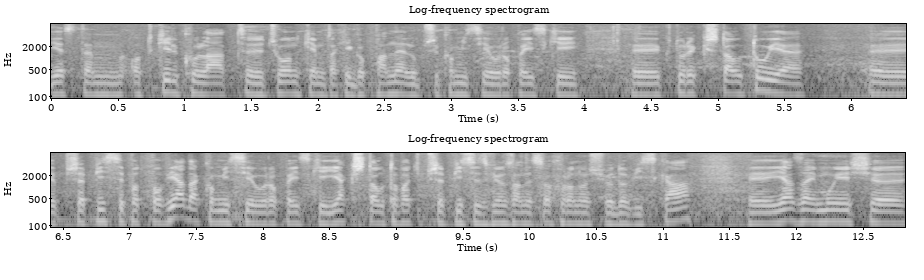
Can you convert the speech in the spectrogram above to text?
Jestem od kilku lat e, członkiem takiego panelu przy Komisji Europejskiej, e, który kształtuje e, przepisy, podpowiada Komisji Europejskiej, jak kształtować przepisy związane z ochroną środowiska. E, Ja zajmuję się e,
